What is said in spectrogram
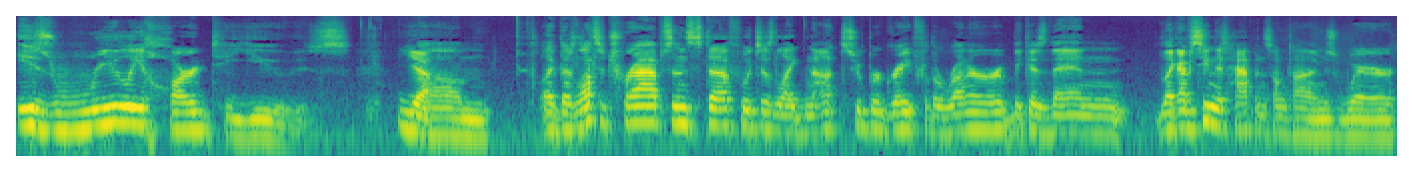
is really hard to use. Yeah. Um, like there's lots of traps and stuff, which is like not super great for the runner because then like I've seen this happen sometimes where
